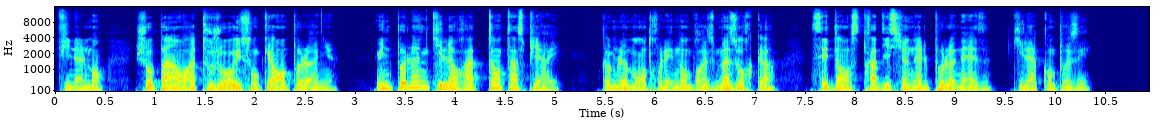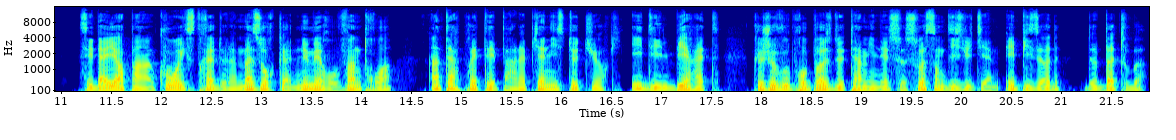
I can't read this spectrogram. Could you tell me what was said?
Finalement, Chopin aura toujours eu son cœur en Pologne, une Pologne qui l'aura tant inspiré, comme le montrent les nombreuses mazurkas, ces danses traditionnelles polonaises qu'il a composées. C'est d'ailleurs par un court extrait de la mazurka numéro 23, interprété par la pianiste turque Idil Biret, que je vous propose de terminer ce 78e épisode de Batouba.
